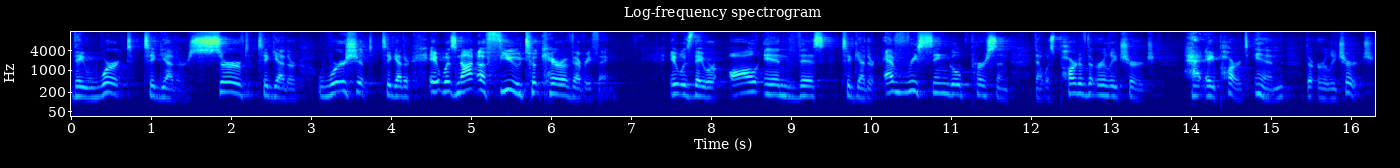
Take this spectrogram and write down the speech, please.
They worked together, served together, worshiped together. It was not a few took care of everything. It was they were all in this together. Every single person that was part of the early church had a part in the early church.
